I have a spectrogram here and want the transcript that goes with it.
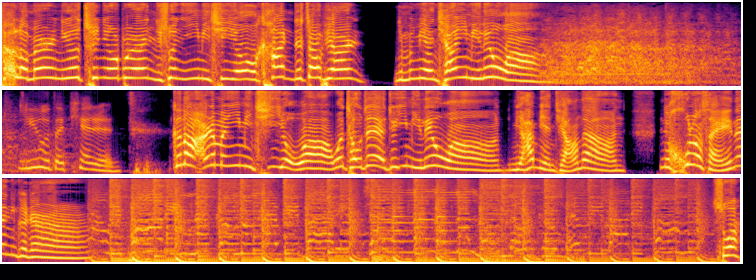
还有老妹儿，你又吹牛波？你说你一米七九，我看你这照片，你们勉强一米六啊？你又在骗人？搁哪儿啊？嘛一米七九啊？我瞅这也就一米六啊，你还勉强的？你糊弄谁呢？你搁这儿？说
